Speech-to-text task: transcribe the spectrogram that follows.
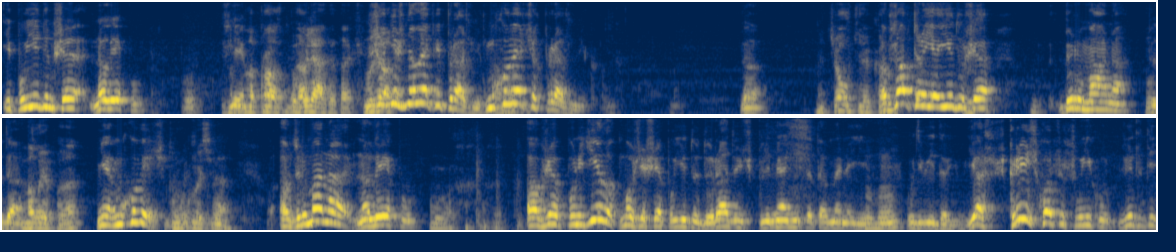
і поїдемо ще на липу. О, з ним. На праздник, да? Гуляти, так? Сьогодні ж на липі праздник, в Муховечах праздник. Да. На тьолки А завтра я їду ще до Романа туди. На липу, да? Ні, в Муховичі. В Муховичі. Да. А з Романа на липу. А вже в понеділок, може, ще поїду до Радович, племянниця там в мене є, відвідаю. Я скрізь хочу своїх відвідати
